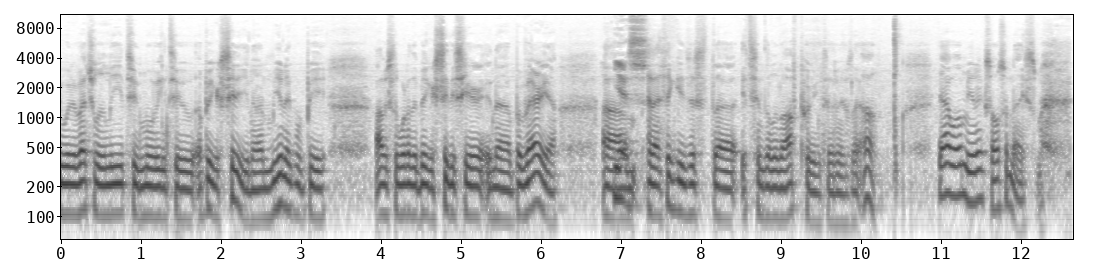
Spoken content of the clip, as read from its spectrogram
it would eventually lead to moving to a bigger city. You know, and Munich would be obviously one of the bigger cities here in uh, Bavaria. Um, yes, and I think it just uh, it seemed a little off-putting to me. I was like, oh, yeah, well, Munich's also nice.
